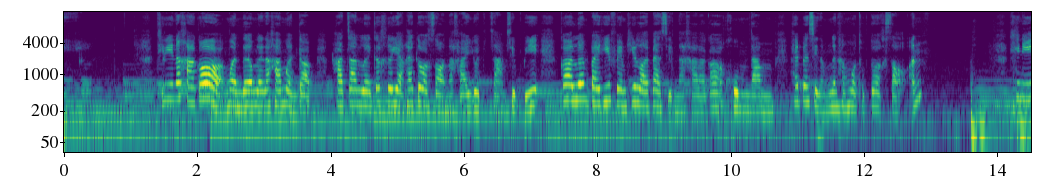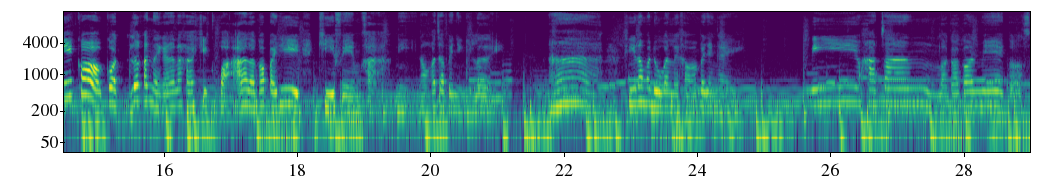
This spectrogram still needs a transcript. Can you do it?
นี่ทีนี้นะคะก็เหมือนเดิมเลยนะคะ เหมือนกับพระจันทร์เลยก็คืออยากให้ตัวอักษรนะคะ หยุด 30 วิก็เลื่อนไปที่เฟรมที่ 180 นะคะ แล้วก็คุมดำให้เป็นสีน้ำเงินทั้งหมดทุกตัวอักษร ทีนี้ก็กดเลือกอันไหนกันนะคะ คลิกขวาแล้วก็ไปที่ key frame ค่ะ นี่น้องก็จะเป็นอย่างนี้เลย อ่า ทีนี้เรามาดูกันเลยค่ะว่าเป็นยังไง นี่พระจันทร์แล้วก็ก้อนเมฆตัวอักษ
